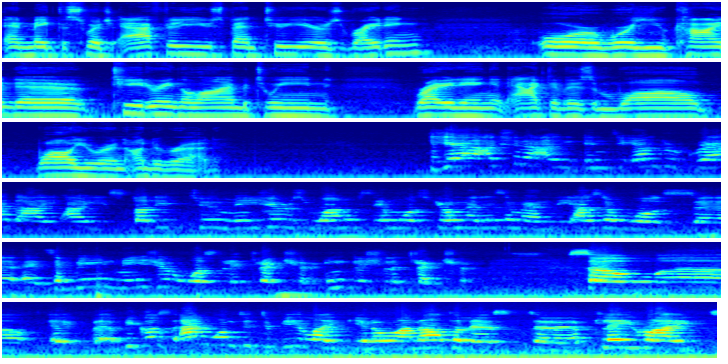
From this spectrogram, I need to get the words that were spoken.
and make the switch after you spent two years writing? Or were you kind of teetering the line between writing and activism while while you were in undergrad? Yeah, actually, I, in the undergrad, I, I studied two majors. One of them was journalism, and the other was uh, the main major was literature, English literature. So uh, because I wanted to be like you know a novelist, a playwright,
